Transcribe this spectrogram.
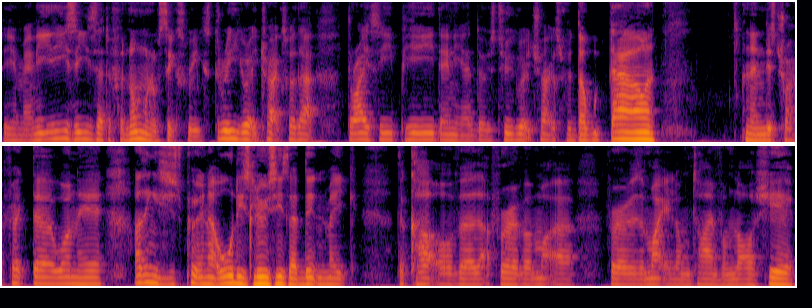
Yeah, man, he's, he's had a phenomenal six weeks. Three great tracks for that thrice EP. Then he had those two great tracks for Double Down. And then this trifecta one here. I think he's just putting out all these Lucy's that didn't make the cut of uh, that forever. Uh, forever is a mighty long time from last year.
